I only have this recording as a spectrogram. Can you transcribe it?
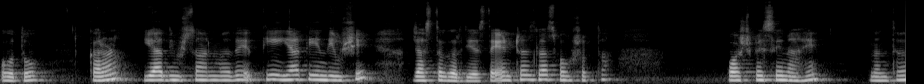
होतो. कारण या दिवसांमध्ये ती या तीन दिवशी जास्त गर्दी असते. एंट्रन्सलाच पाहू शकता. वॉश बेसिन आहे. नंतर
